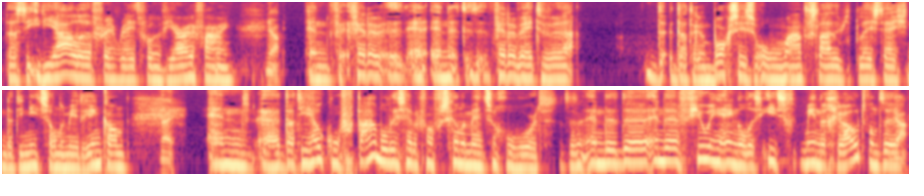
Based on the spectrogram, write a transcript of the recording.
Dat is de ideale framerate voor een VR-ervaring. Ja. En verder, en, en het, verder weten we dat er een box is om hem aan te sluiten op je PlayStation, dat hij niet zonder meer erin kan. Nee. En uh, dat hij heel comfortabel is, heb ik van verschillende mensen gehoord. En de, de, en de viewing angle is iets minder groot. Want de ja.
